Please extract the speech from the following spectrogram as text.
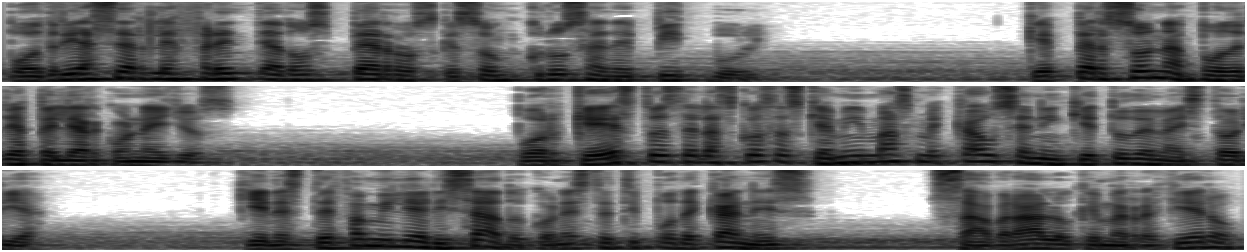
podría hacerle frente a dos perros que son cruza de pitbull? ¿Qué persona podría pelear con ellos? Porque esto es de las cosas que a mí más me causan inquietud en la historia. Quien esté familiarizado con este tipo de canes sabrá a lo que me refiero.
